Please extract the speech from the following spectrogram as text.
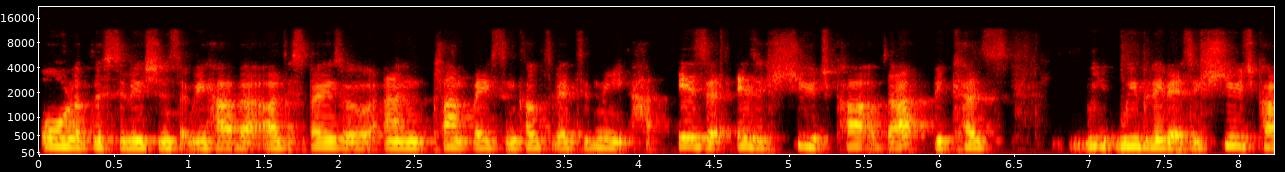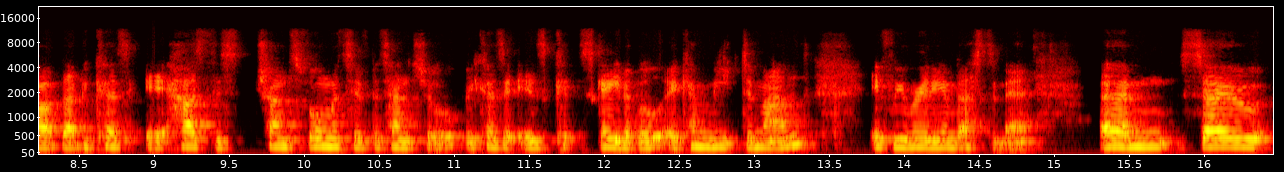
all of the solutions that we have at our disposal and plant-based and cultivated meat is a, is a huge part of that because we, we believe it is a huge part of that because it has this transformative potential because it is scalable it can meet demand if we really invest in it. Um, so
